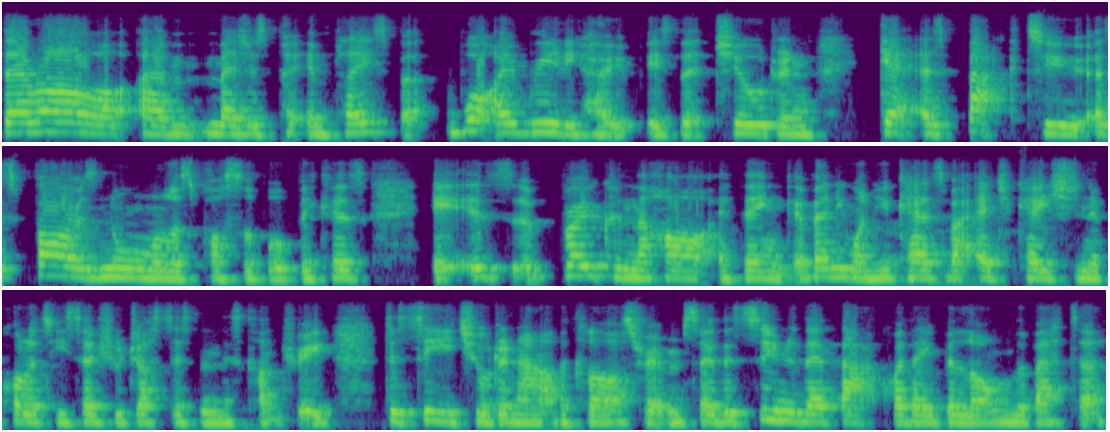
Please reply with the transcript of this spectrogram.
there are um, measures put in place. But what I really hope is that children get us back to as far as normal as possible because it has broken the heart, I think, of anyone who cares about education, equality, social justice in this country to see children out of the classroom. So the sooner they're back where they belong, the better.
